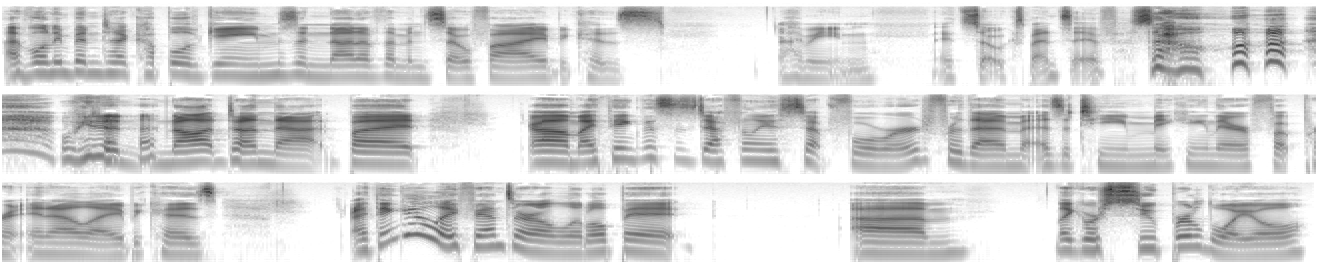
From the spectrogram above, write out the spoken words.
I've only been to a couple of games and none of them in SoFi because, I mean, it's so expensive. So we did not done that. But um, I think this is definitely a step forward for them as a team making their footprint in LA because I think LA fans are a little bit um like we're super loyal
